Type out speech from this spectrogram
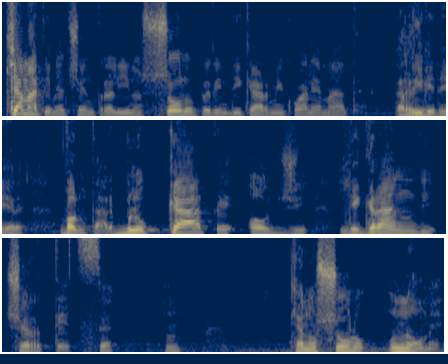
Chiamatemi al centralino solo per indicarmi quale amate rivedere, valutare. Bloccate oggi le grandi certezze che hanno solo un nome,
